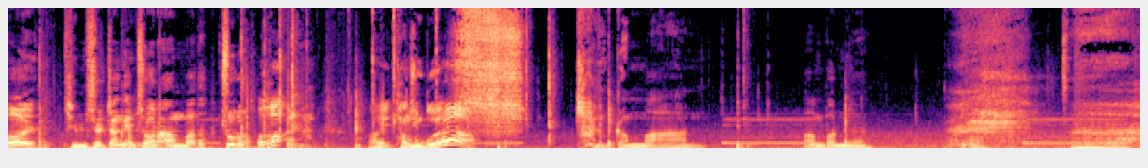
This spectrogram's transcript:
어이, 김 실장님 전화 안 받아? 줘봐. 어, 어. 아니 당신 뭐야? 잠깐만. 안 받네. 아,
